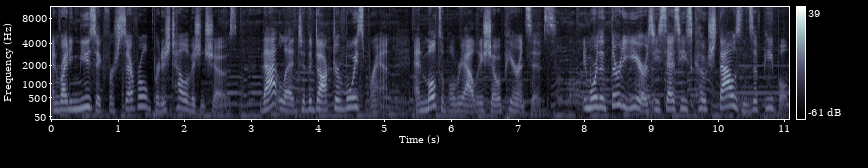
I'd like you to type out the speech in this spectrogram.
and writing music for several British television shows. That led to the Dr. Voice brand and multiple reality show appearances. In more than 30 years, he says he's coached thousands of people,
